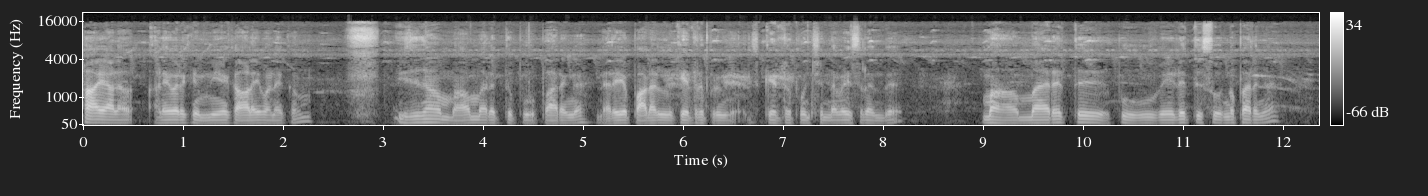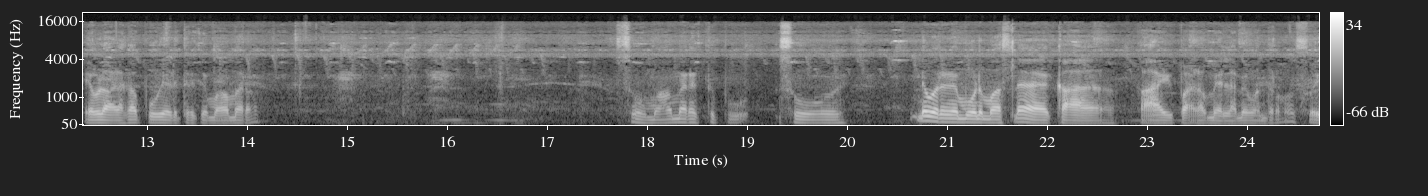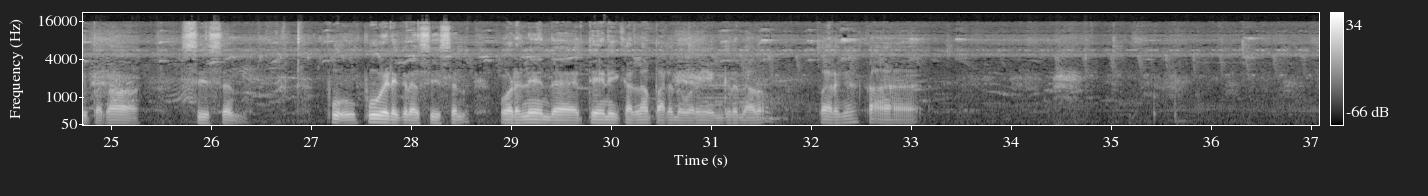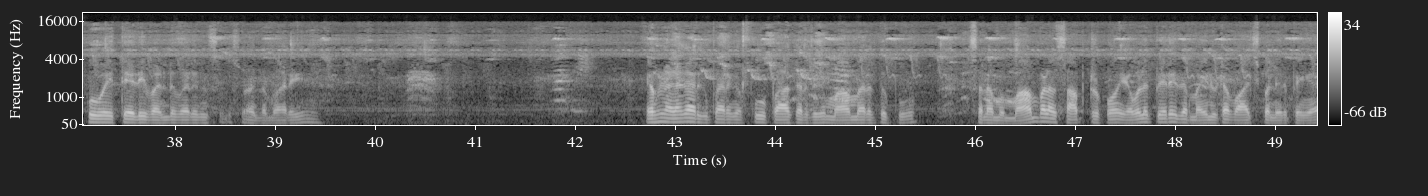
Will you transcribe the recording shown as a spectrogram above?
Hi அல அனைவருக்கும் இனிய காலை வணக்கம். இதுதான் மாமரத்து பூ பாருங்கள் நிறைய பாடல்கள் கேட்டிருப்பீங்க கேட்டிருப்போம் சின்ன வயசுலேருந்து. மாமரத்து பூ எடுத்து சொங்க பாருங்கள் எவ்வளோ அழகாக பூ எடுத்திருக்கு மாமரம். ஸோ மாமரத்து பூ ஸோ இன்னும் ஒரு மூணு மாதத்தில் கா காய் பழம் எல்லாமே வந்துடும் ஸோ இப்போ தான் சீசன் பூ பூ எடுக்கிற சீசன் உடனே இந்த தேனீக்கெல்லாம் பறந்து வரும். எங்கே இருந்தாலும் பாருங்கள் கா பூவை தேடி வண்டு வருதுன்னு சொல்லி சொன்ன மாதிரி. எவ்வளோ அழகாக இருக்குது பாருங்கள் பூ பார்க்குறதுக்கு மாமரத்து பூ. ஸோ நம்ம மாம்பழம் சாப்பிட்ருப்போம் எவ்வளோ பேர் இதை மைன்யூட்டாக வாட்ச் பண்ணியிருப்பீங்க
